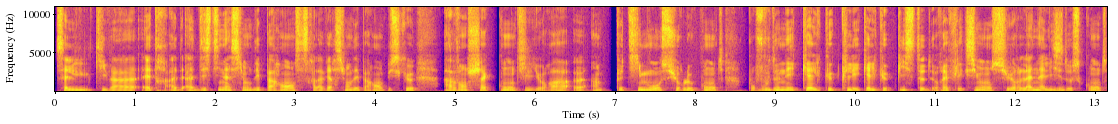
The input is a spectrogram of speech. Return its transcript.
celle qui va être à, destination des parents, ce sera la version des parents, puisque avant chaque compte, il y aura euh, un petit mot sur le compte pour vous donner quelques clés, quelques pistes de réflexion sur l'analyse de ce compte,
